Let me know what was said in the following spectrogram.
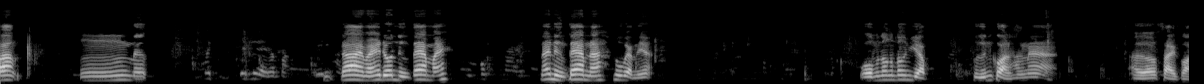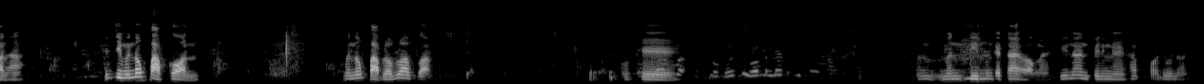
ฟัง อืมหนึ่งได้ไหมโดนหนึ่งแต้มไหม ได้หนึ่งแต้มนะลูกแบบเนี้ย โอมต้องต้องเหยียบพื้นก่อนข้างหน้า เออเอาใส่ก่อนอะ จริงๆมันต้องปรับก่อน มันต้องปรับรอบๆก่อน โอเค มันมันดินมันกระจายออกไงที่นั่นเป็นไงครับ ขอดูหน่อย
